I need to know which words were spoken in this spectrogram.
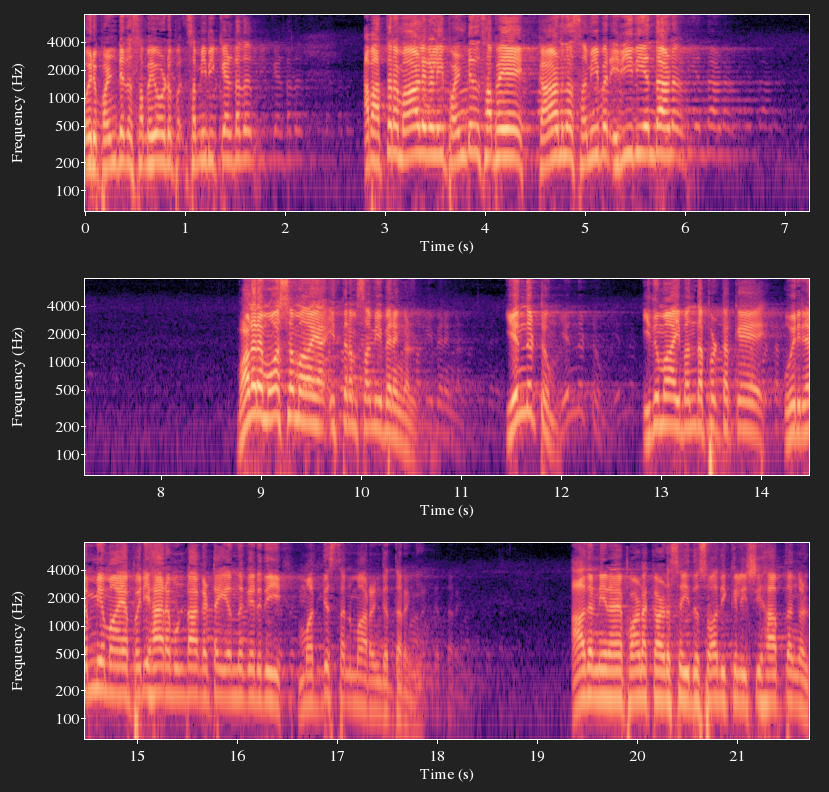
ഒരു പണ്ഡിത സഭയോട് സമീപിക്കേണ്ടത്? അപ്പൊ അത്തരം ആളുകൾ ഈ പണ്ഡിത സഭയെ കാണുന്ന സമീപ രീതി എന്താണ്? വളരെ മോശമായ ഇത്തരം സമീപനങ്ങൾ. എന്നിട്ടും ഇതുമായി ബന്ധപ്പെട്ടൊക്കെ ഒരു രമ്യമായ പരിഹാരം ഉണ്ടാകട്ടെ എന്ന് കരുതി മധ്യസ്ഥന്മാർ രംഗത്തിറങ്ങി. ആദരണീയനായ പാണക്കാട് സയ്യിദ് സ്വാദിഖലി ശിഹാബ് തങ്ങൾ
